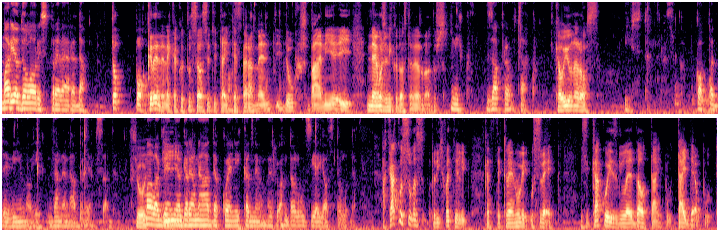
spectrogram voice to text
Maria Dolores Prevera, da. to pokrene nekako, tu se osjeti taj temperament i duh Španije i ne može niko da ostane ravnodušan. Niko. Zapravo tako. Kao i Una Rosa. Isto. Copa de vino i da ne nabrajam sada. Joj, Mala genija Granada koje nikad ne umeru, Andaluzija i ostalo da. A kako su vas prihvatili kad ste krenuli u svet? Mislim, kako je izgledao taj put, taj deo puta?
